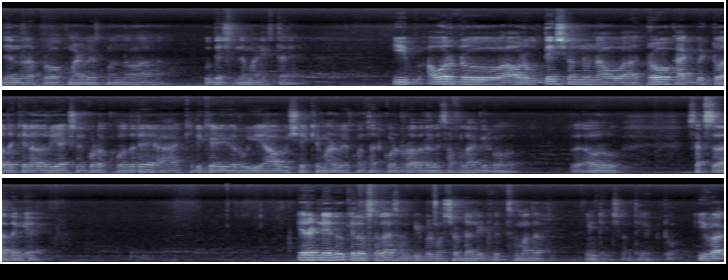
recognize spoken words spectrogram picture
ಜನರ ಪ್ರೊವೋಕ್ ಮಾಡಬೇಕು ಅನ್ನೋ ಉದ್ದೇಶದಿಂದ ಮಾಡಿರ್ತಾರೆ. ಈ ಅವರು ಅವರ ಉದ್ದೇಶವನ್ನು ನಾವು ಪ್ರೊವೋಕ್ ಆಗಿಬಿಟ್ಟು ಅದಕ್ಕೇನಾದರೂ ರಿಯಾಕ್ಷನ್ ಕೊಡೋಕ್ಕೆ ಹೋದರೆ, ಆ ಕಿಡಿಕೇಡಿಗರು ಯಾವ ವಿಷಯಕ್ಕೆ ಮಾಡಬೇಕು ಅಂತ ಅಂದ್ಕೊಂಡ್ರು ಅದರಲ್ಲಿ ಸಫಲ ಆಗಿರೋ ಅವರು ಸಕ್ಸಸ್ ಆದಂಗೆ. ಎರಡನೇದು ಕೆಲವು ಸಲ some people must have done it with some other intention ಅಂತ ಹೇಳ್ಬಿಟ್ಟು. ಇವಾಗ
